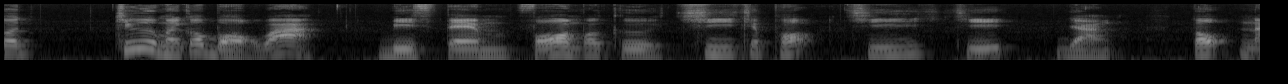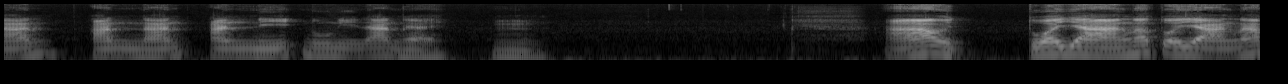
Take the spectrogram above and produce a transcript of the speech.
ก็ชื่อมันก็บอกว่า b stem form ก็คือชี้เฉพาะชี้ชี้อย่างโต๊ะนั้น อันนั้น อันนี้นู่นนี่นั่นไงอืมอ้าวตัวอย่างนะตัวอย่างนะ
